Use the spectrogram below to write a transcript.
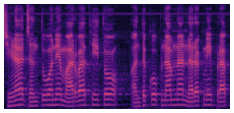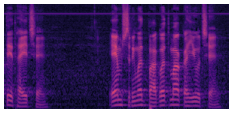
ઝીણા જંતુઓને મારવાથી તો અંધકૂપ નામના નરકની પ્રાપ્તિ થાય છે, એમ શ્રીમદ ભાગવતમાં કહ્યું છે.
